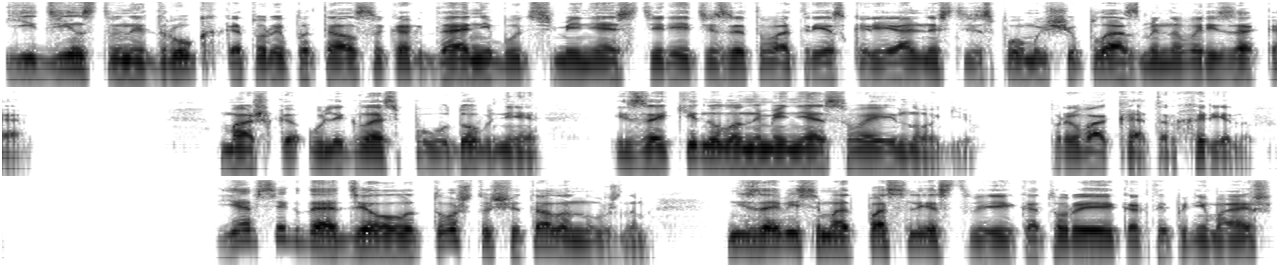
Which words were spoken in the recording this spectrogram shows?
Единственный друг, который пытался когда-нибудь меня стереть из этого отрезка реальности с помощью плазменного резака. Машка улеглась поудобнее и закинула на меня свои ноги. Провокатор хренов. Я всегда делала то, что считала нужным, независимо от последствий, которые, как ты понимаешь,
